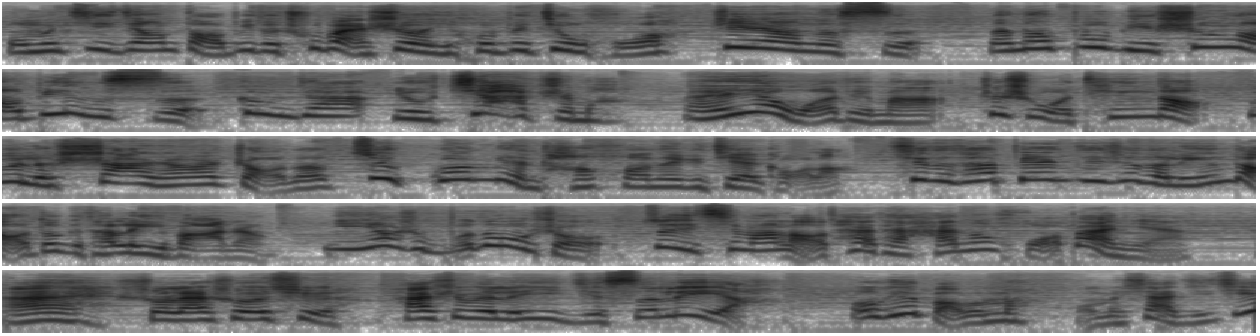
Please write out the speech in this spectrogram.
我们即将倒闭的出版社也会被救活。这样的死难道不比生老病死更加有价值吗？哎呀，我的妈！这是我听到为了杀人而找的最冠冕堂皇的一个借口了，气得他编辑社的领导都给他了一巴掌。你要是不动手，最起码老老太太还能活半年。哎，说来说去还是为了一己私利啊。OK，宝宝们，我们下集见。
